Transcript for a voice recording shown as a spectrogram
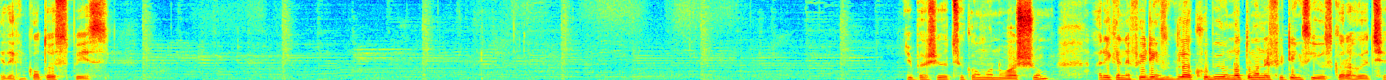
এ দেখেন কত স্পেস এই পাশে হচ্ছে কমন ওয়াশরুম আর এখানে ফিটিংসগুলো খুবই উন্নত মানের ফিটিংস ইউজ করা হয়েছে।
